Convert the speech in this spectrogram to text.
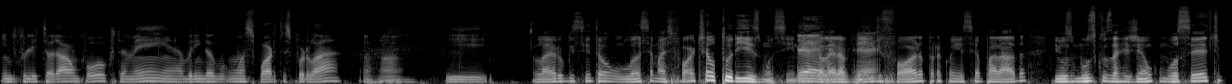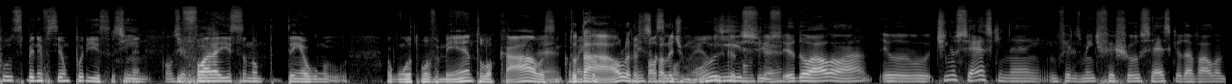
indo pro litoral um pouco também, é, abrindo algumas portas por lá. Aham. E Lá em Urubici, então, o lance mais forte é o turismo, assim, né? É, a galera vem é. de fora pra conhecer a parada e os músicos da região, como você, tipo, se beneficiam por isso, assim, sim, né? com E certeza. fora isso, não tem algum, algum outro movimento local, É. assim, como tu é aula, tem pessoal escola de música, como Isso, que é? isso. Eu dou aula lá. Eu tinha o Sesc, né? Infelizmente fechou o Sesc, eu dava aula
